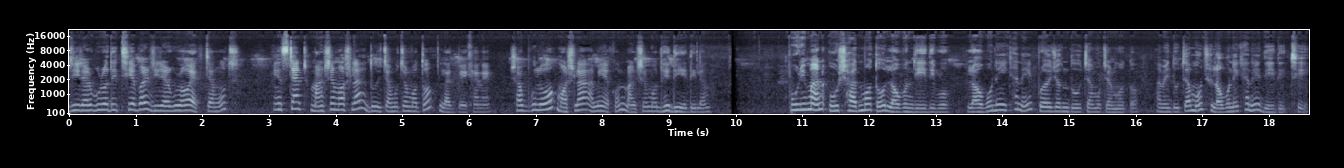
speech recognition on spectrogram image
জিরার গুঁড়ো দিচ্ছি এবার, জিরার গুঁড়ো এক চামচ। ইনস্ট্যান্ট মাংসের মশলা দুই চামচের মতো লাগবে এখানে। সবগুলো মশলা আমি এখন মাংসের মধ্যে দিয়ে দিলাম। পরিমাণ ও স্বাদ মতো লবণ দিয়ে দিব। লবণে এখানে প্রয়োজন দু চামচের মতো। আমি দু চামচ লবণ এখানে দিয়ে দিচ্ছি।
